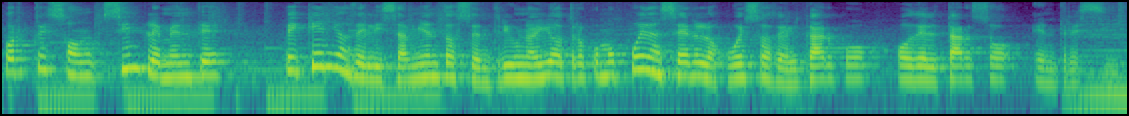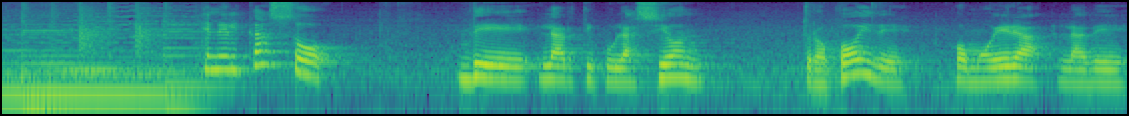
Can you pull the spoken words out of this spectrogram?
porque son simplemente pequeños deslizamientos entre uno y otro, como pueden ser los huesos del carpo o del tarso entre sí. En el caso de la articulación trocoide, como era la de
